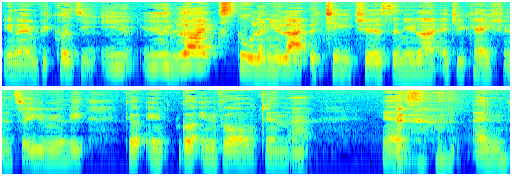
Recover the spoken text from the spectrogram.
you know, because you you like school and you like the teachers and you like education, so you really got in, got involved in that. Yes, and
